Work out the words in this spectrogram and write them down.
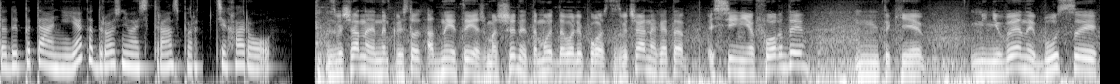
Тады пытанне, як адрозніваць транспарт ціхароў. Звычайна яны выкарыстоўваюць адны і тыя ж машыны, таму даволі проста. Звычайна гэта сінія форды, такія мінівены бусы.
